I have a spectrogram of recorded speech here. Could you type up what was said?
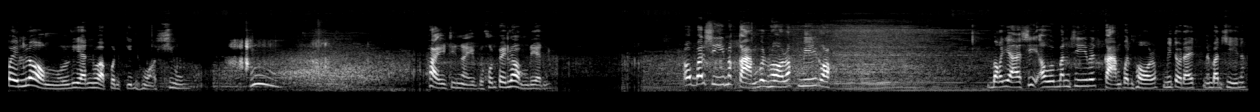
ไปล่องเรียนว่าเป็นกินหัวคิวไผ่ที่ไหนเป็นคนไปล่องเรียน เอาบัญชีมากลางเป็นพอแล้วมีก็บอกอย่าสิเอาบัญชีไปกลางเป็นพอแล้วมีตัวใดในบัญชีนะ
